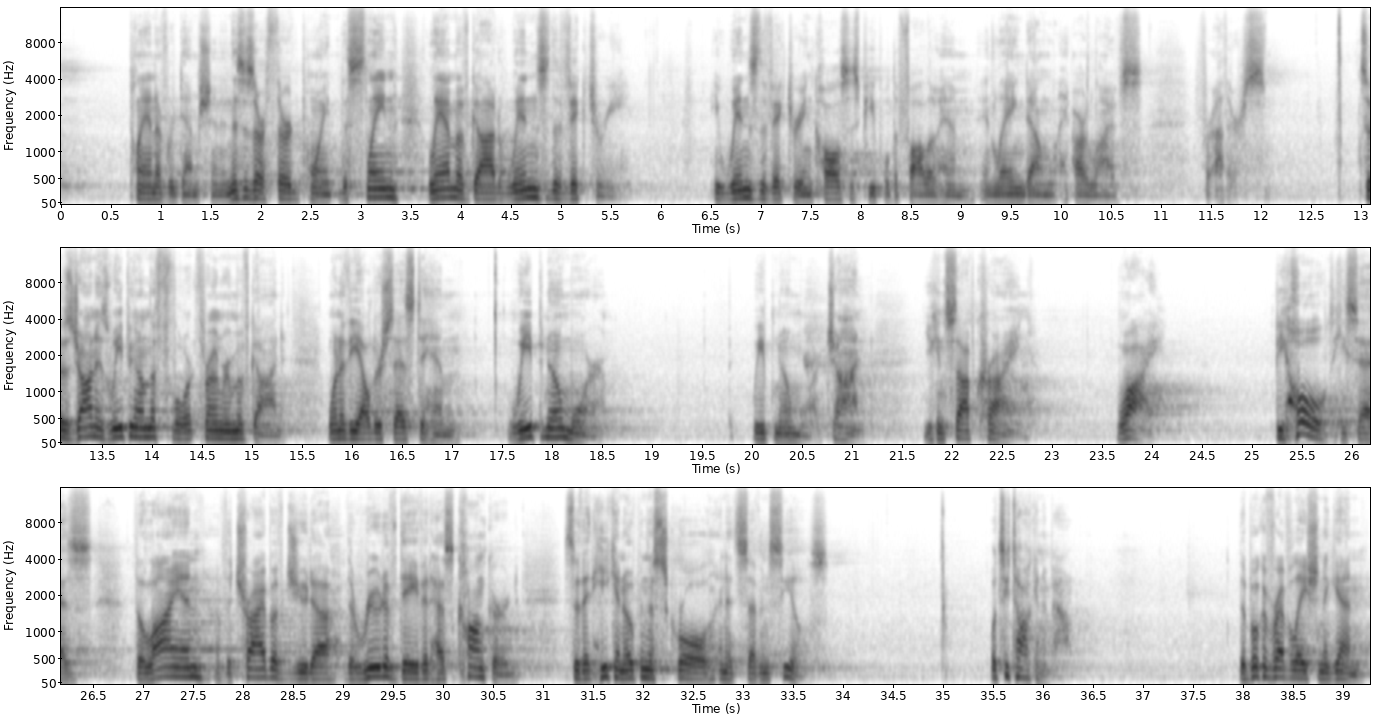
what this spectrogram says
plan of redemption? And this is our third point. The slain Lamb of God wins the victory he wins the victory and calls his people to follow him in laying down our lives for others. So, as John is weeping on the floor, throne room of God, one of the elders says to him, Weep no more. Weep no more. John, you can stop crying. Why? Behold, he says, the lion of the tribe of Judah, the root of David, has conquered so that he can open the scroll and its seven seals. What's he talking about? The book of Revelation, again,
